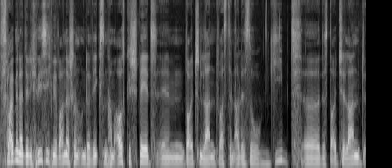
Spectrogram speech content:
freut mich natürlich riesig. Wir waren ja schon unterwegs und haben ausgespäht im deutschen Land, was denn alles so gibt. Äh, das deutsche Land,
